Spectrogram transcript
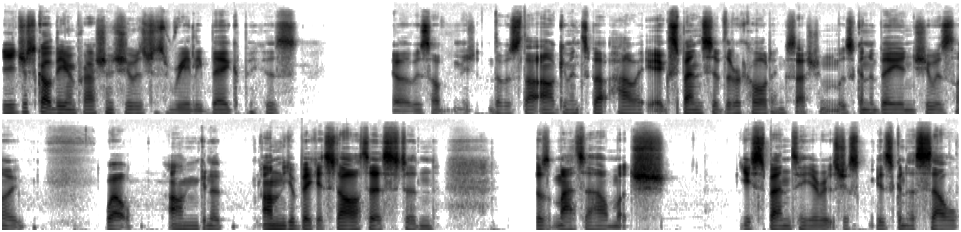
You just got the impression she was just really big because you know, it was there was that argument about how expensive the recording session was going to be, and she was like, "Well, I'm gonna, I'm your biggest artist, and it doesn't matter how much you spend here. It's just it's gonna sell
